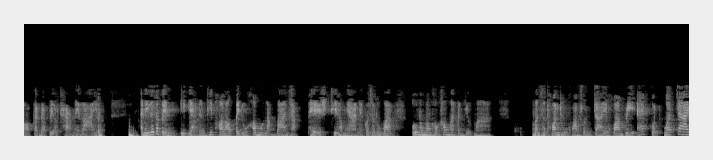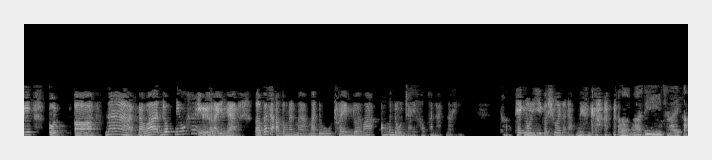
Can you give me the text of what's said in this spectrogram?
ตอบกันแบบ real time ในไลฟ์อันนี้ก็จะเป็นอีกอย่างหนึ่งที่พอเราไปดูข้อมูลหลังบ้านจากเพจที่ทำงานเนี่ย ก็จะรู้ว่าโอ้น้องๆเขาเข้ามากันเยอะมาก มันสะท้อนถึงความสนใจ ความ react กดหัวใจ กดเอ่อหน้าแบบว่ายกนิ้วให้หรืออะไรอย่างเงี้ย เราก็จะเอาตรงนั้นมามาดูเทรนด้วยว่าอ๋อมันโดนใจเขาขนาดไหน เทคโนโลยีก็ช่วยระดับหนึ่งค่ะ อ่า ดีใช่ค่ะ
